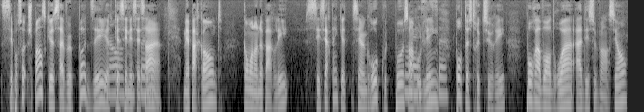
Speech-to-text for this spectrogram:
C'est pour ça, je pense que ça ne veut pas dire que c'est nécessaire. Mais par contre, comme on en a parlé, c'est certain que c'est un gros coup de pouce en bout de ligne pour te structurer, pour avoir droit à des subventions,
